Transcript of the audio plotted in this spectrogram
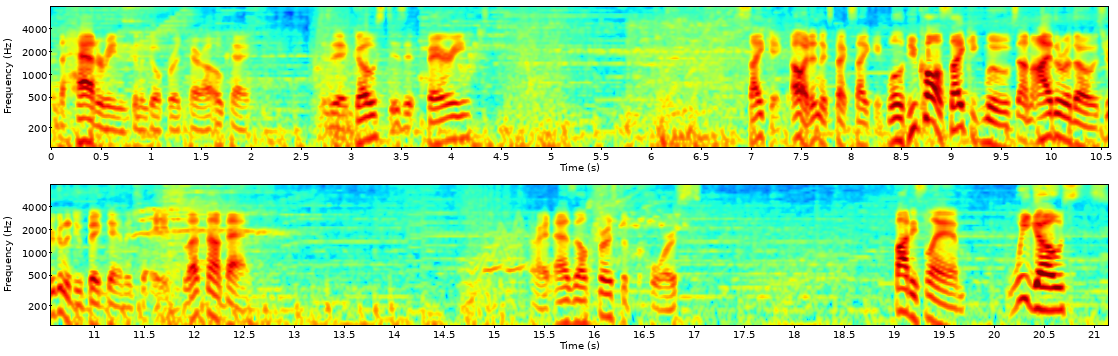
And the Hatterene is gonna go for a Tera. Okay. Is it Ghost? Is it Fairy? Psychic. Oh, I didn't expect Psychic. Well, if you call Psychic moves on either of those, you're going to do big damage to Ape, so that's not bad. Alright, Azelf first, of course. Body Slam. We ghosts.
